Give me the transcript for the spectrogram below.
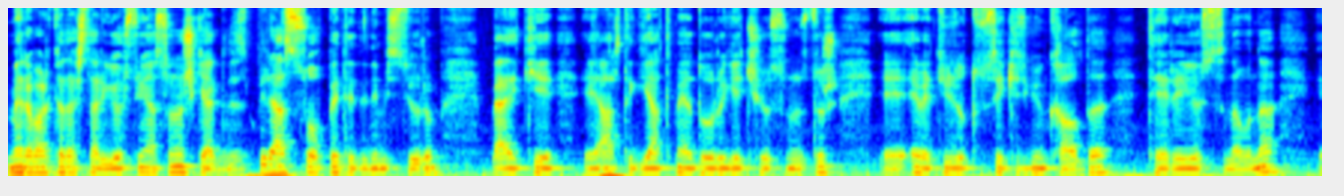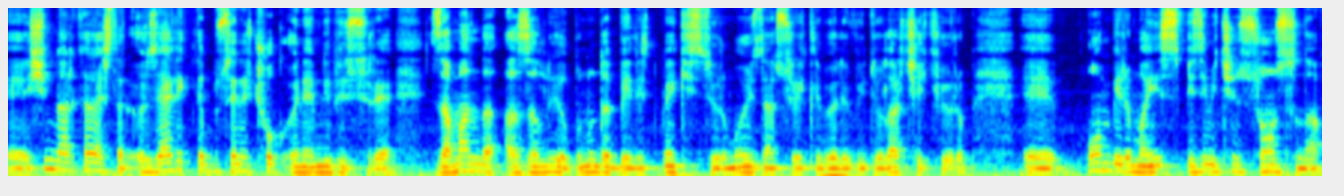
Merhaba arkadaşlar, Göz Dünyası'na hoş geldiniz. Biraz sohbet edelim istiyorum. Belki e, artık yatmaya doğru geçiyorsunuzdur. E, evet 138 gün kaldı TRY sınavına. E, şimdi arkadaşlar özellikle bu sene çok önemli bir süre. Zaman da azalıyor. Bunu da belirtmek istiyorum. O yüzden sürekli böyle videolar çekiyorum. 11 Mayıs bizim için son sınav.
